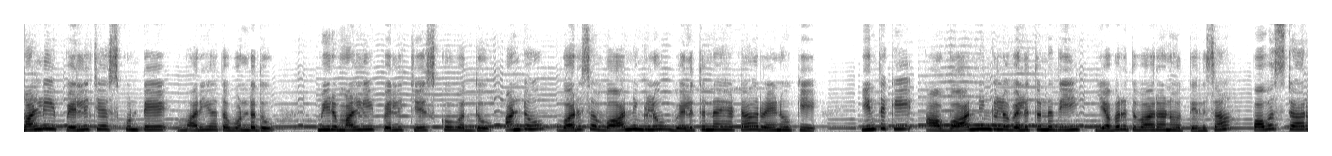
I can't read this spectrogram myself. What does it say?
మళ్ళీ పెళ్ళి చేసుకుంటే మర్యాద ఉండదు. మీరు మళ్ళీ పెళ్ళి చేసుకోవద్దు అంటూ వరుస వార్నింగ్లు వెళుతున్నాయట రేణుకి. ఇంతకీ ఆ వార్నింగ్లు వెళుతున్నది ఎవరి ద్వారానో తెలుసా? పవర్ స్టార్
